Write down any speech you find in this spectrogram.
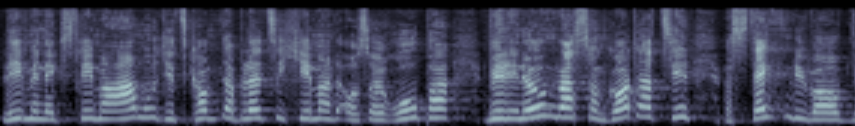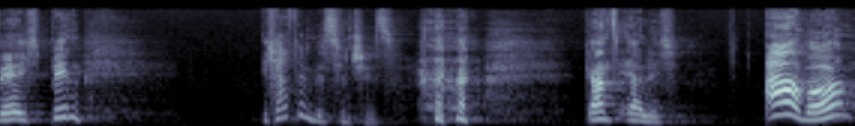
leben in extremer Armut, jetzt kommt da plötzlich jemand aus Europa, will ihnen irgendwas von Gott erzählen. Was denken die überhaupt, wer ich bin? Ich hatte ein bisschen Schiss, ganz ehrlich. Aber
